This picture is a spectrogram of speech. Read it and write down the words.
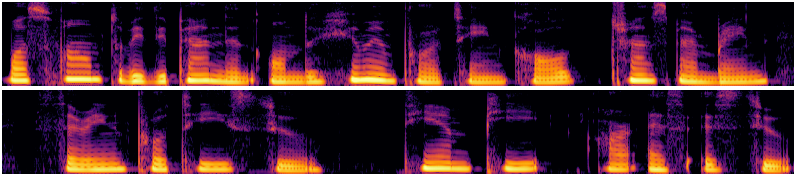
was found to be dependent on the human protein called transmembrane serine protease 2, TMP-RSS2.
